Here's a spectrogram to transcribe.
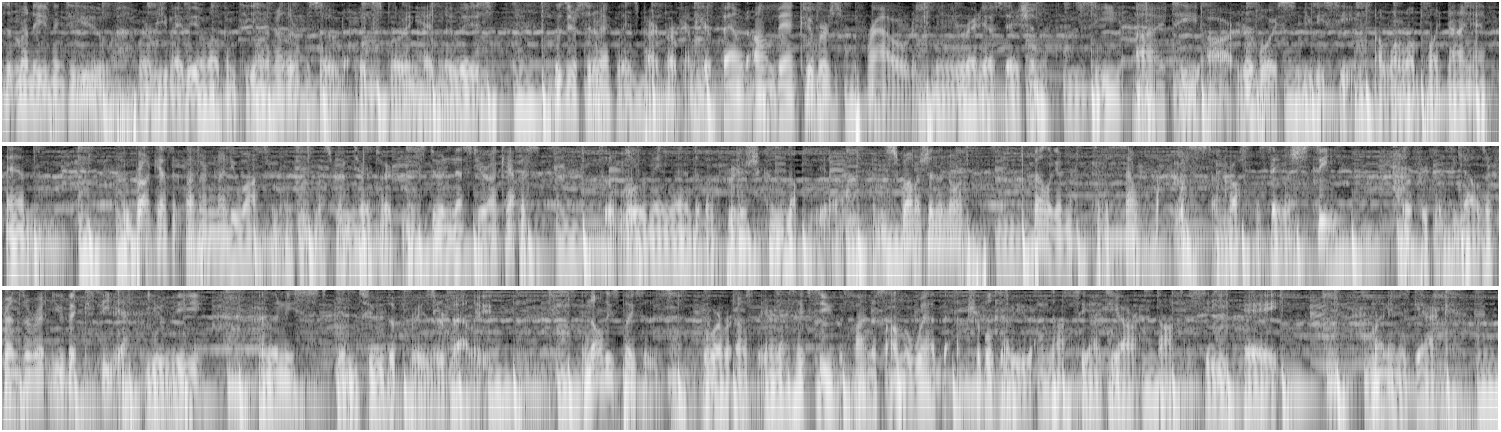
Pleasant Monday evening to you, wherever you may be, and welcome to yet another episode of Exploding Head Movies. This is your cinematically inspired program here, found on Vancouver's proud community radio station, CITR, your voice of UBC on 101.9 FM. We broadcast at 590 watts from unceded Musqueam territory from the student nest here on campus to the lower mainland of British Columbia, from Squamish in the north, Bellingham to the southwest across the Salish Sea, where frequency dials our friends over at UVic CFUV, and then east into the Fraser Valley. In all these places, or wherever else the internet takes you, you can find us on the web at www.citr.ca. My name is Gak,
